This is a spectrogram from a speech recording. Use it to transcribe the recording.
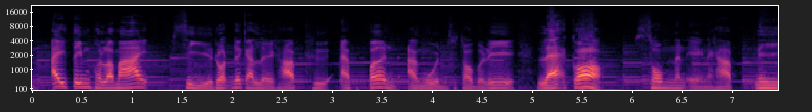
ำไอติมผลไม้ 4รสด้วยกันเลยครับ คือแอปเปิลองุ่นสตรอเบอรี่และก็ส้มนั่นเองนะครับ นี่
